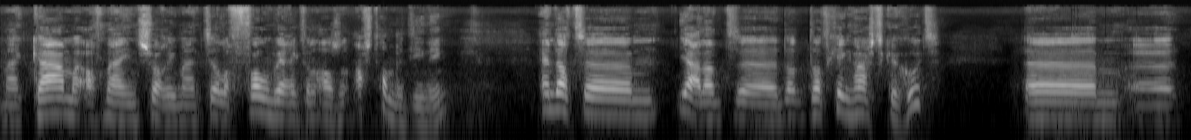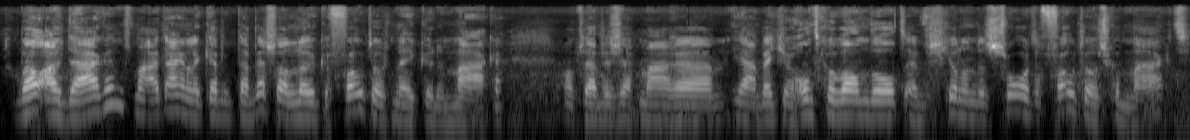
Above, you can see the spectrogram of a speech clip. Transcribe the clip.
mijn kamer, of mijn, sorry, mijn telefoon werkt dan als een afstandsbediening. En dat, uh, ja, dat, uh, dat, dat ging hartstikke goed. Uh, wel uitdagend, maar uiteindelijk heb ik daar best wel leuke foto's mee kunnen maken. Want we hebben zeg maar ja, een beetje rondgewandeld en verschillende soorten foto's gemaakt.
